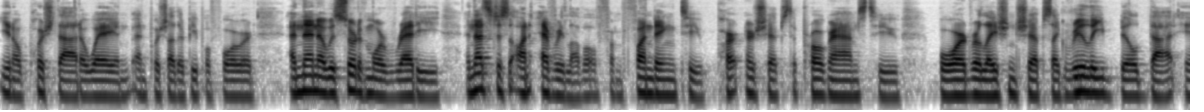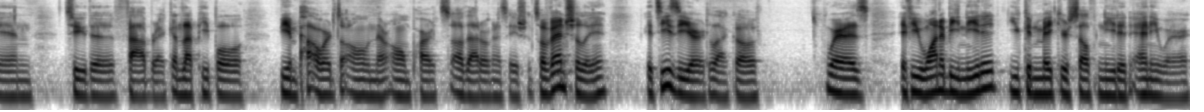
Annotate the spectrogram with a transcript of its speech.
you know pushed that away and, and push other people forward. And then i was sort of more ready and that's just on every level from funding to partnerships to programs to board relationships like mm-hmm. really build that in to the fabric and let people be empowered to own their own parts of that organization. So eventually it's easier to let go. Whereas if you want to be needed, you can make yourself needed anywhere,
